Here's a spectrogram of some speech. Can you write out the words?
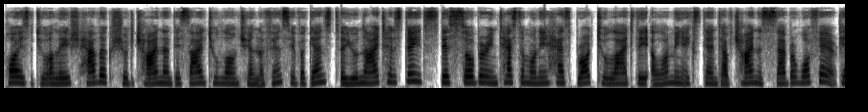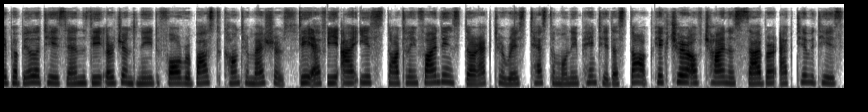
poised to unleash havoc should China decide to launch an offensive against against the United States. This sobering testimony has brought to light the alarming extent of China's cyber warfare capabilities and the urgent need for robust countermeasures. The FBI's startling findings Director Wray's testimony painted a stark picture of China's cyber activities,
